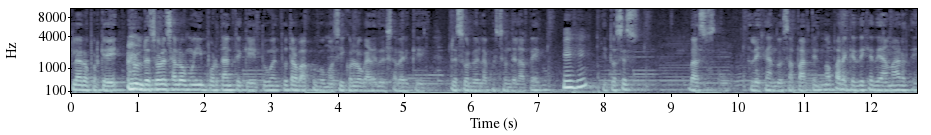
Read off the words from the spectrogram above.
Claro, porque resuelves algo muy importante que tú en tu trabajo como psicóloga debes saber que resuelve la cuestión del apego. Entonces vas alejando esa parte, no para que deje de amarte,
